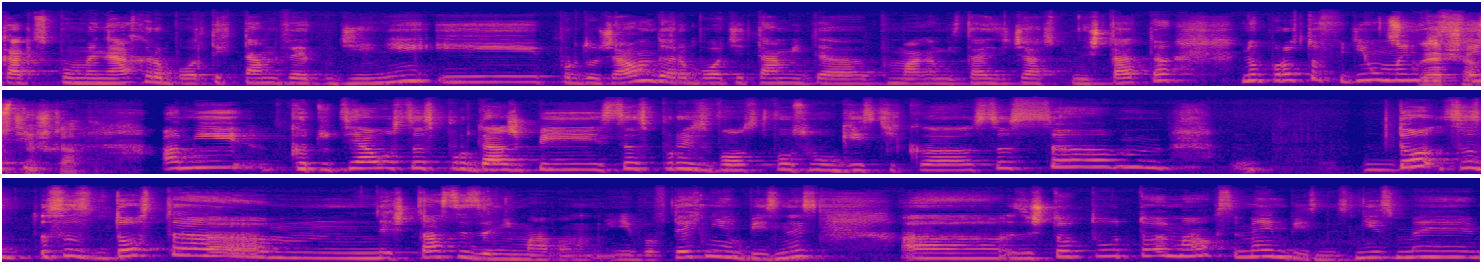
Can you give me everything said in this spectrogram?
както споменах, работех там две години и продължавам да работя там и да помагам и с тази част от нещата, но просто в един момент... С коя част от нещата? Ами, като цяло с продажби, с производство, с логистика, с... А, до, с, с доста неща се занимавам и в техния бизнес, а, защото той е малък семейен бизнес. Ние сме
